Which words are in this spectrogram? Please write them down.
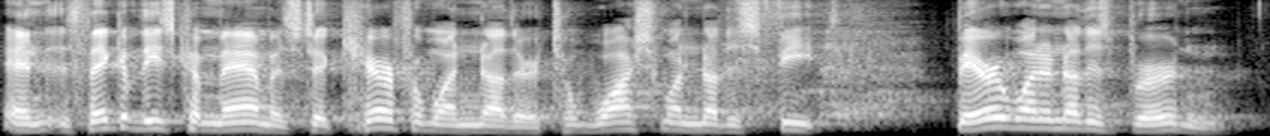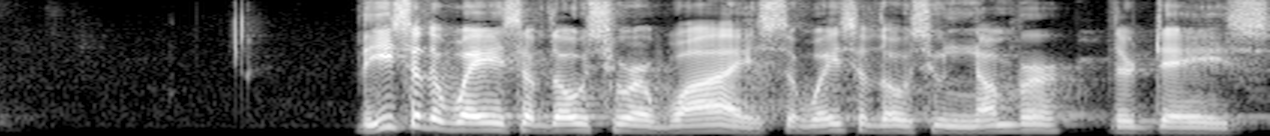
And think of these commandments to care for one another, to wash one another's feet, bear one another's burden. These are the ways of those who are wise, the ways of those who number their days,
